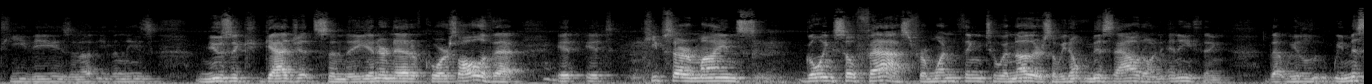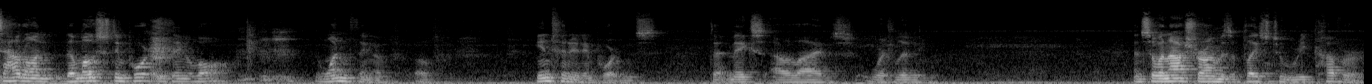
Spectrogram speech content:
TVs and even these music gadgets and the internet, of course, all of that, it, it keeps our minds going so fast from one thing to another so we don't miss out on anything that we, we miss out on the most important thing of all. One thing of, of infinite importance that makes our lives worth living. And so an ashram is a place to recover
